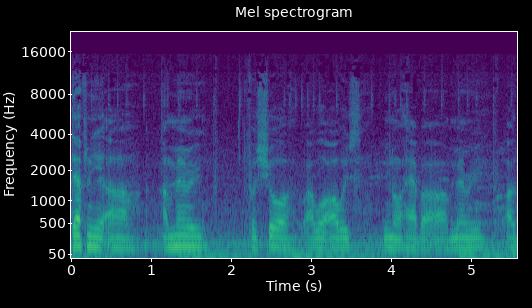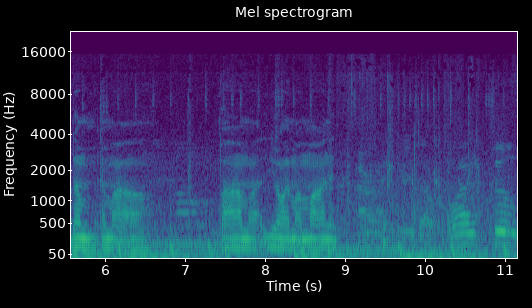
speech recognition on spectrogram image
Definitely uh, a memory for sure. I will always, you know, have a, a memory of them in my uh, behind my, you know, in my mind. All right, here we go. One, two,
